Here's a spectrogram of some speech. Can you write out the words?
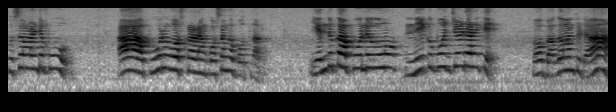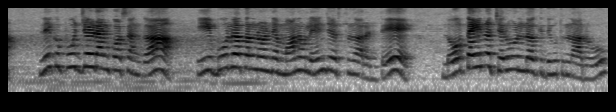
కుసుమ అంటే పువ్వు. ఆ పూలు కోసుకోవడం కోసంగా పోతున్నారు. ఎందుకు ఆ పూలు నీకు పూజ చేయడానికే. ఓ భగవంతుడా నీకు పూజ చేయడానికి కోసంగా ఈ భూలోకంలో ఉండే మానవులు ఏం చేస్తున్నారంటే లోతైన చెరువుల్లోకి దిగుతున్నారు.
